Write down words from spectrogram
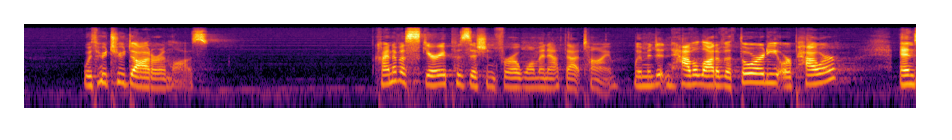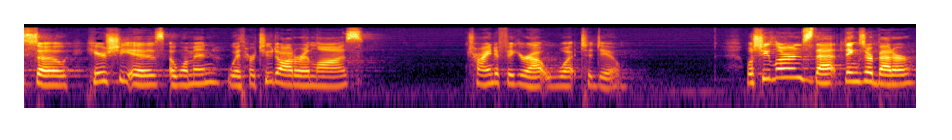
with her two daughter in laws. Kind of a scary position for a woman at that time. Women didn't have a lot of authority or power. And so here she is, a woman with her two daughter in laws, trying to figure out what to do. Well, she learns that things are better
